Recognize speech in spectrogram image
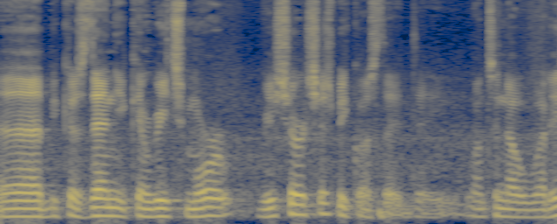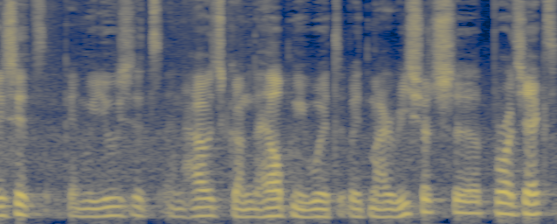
Uh, because then you can reach more researchers because they, they want to know what is it, can we use it, and how it's going to help me with, with my research uh, project.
